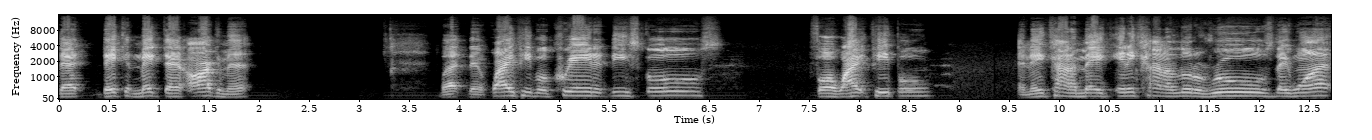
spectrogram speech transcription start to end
that they could make that argument, but that white people created these schools for white people and they kind of make any kind of little rules they want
